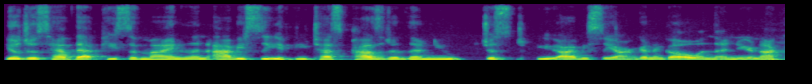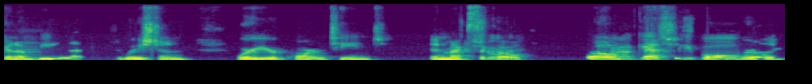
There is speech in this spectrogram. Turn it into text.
you'll just have that peace of mind. And then obviously, if you test positive, then you just, you obviously aren't going to go and then you're not mm-hmm. going to be in that situation where you're quarantined in Mexico. Sure. So that's people really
